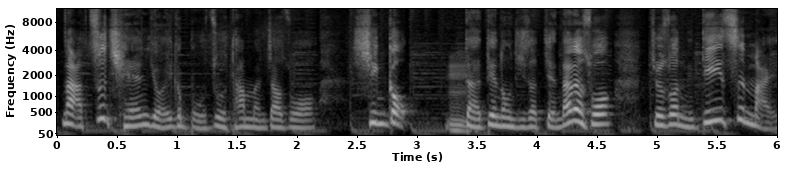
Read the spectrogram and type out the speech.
那之前有一个补助，他们叫做新购嗯的电动机车。简单的说，就是说你第一次买，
